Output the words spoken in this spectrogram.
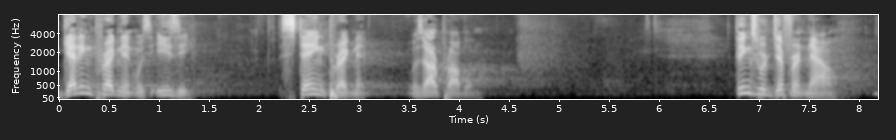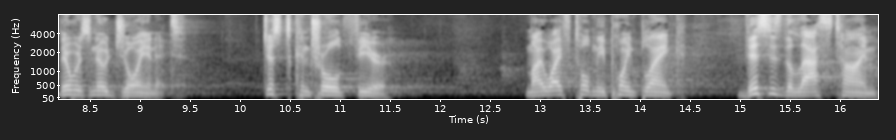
Getting pregnant was easy, staying pregnant was our problem. Things were different now. There was no joy in it, just controlled fear. My wife told me point blank this is the last time.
